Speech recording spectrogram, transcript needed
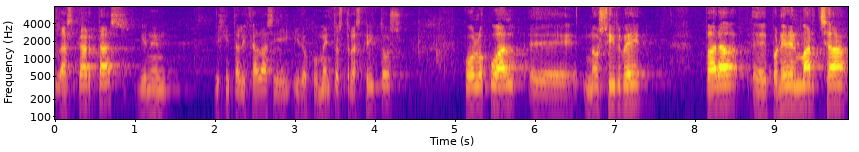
las cartas vienen digitalizadas y, documentos transcritos, con lo cual eh, nos sirve para poner en marcha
